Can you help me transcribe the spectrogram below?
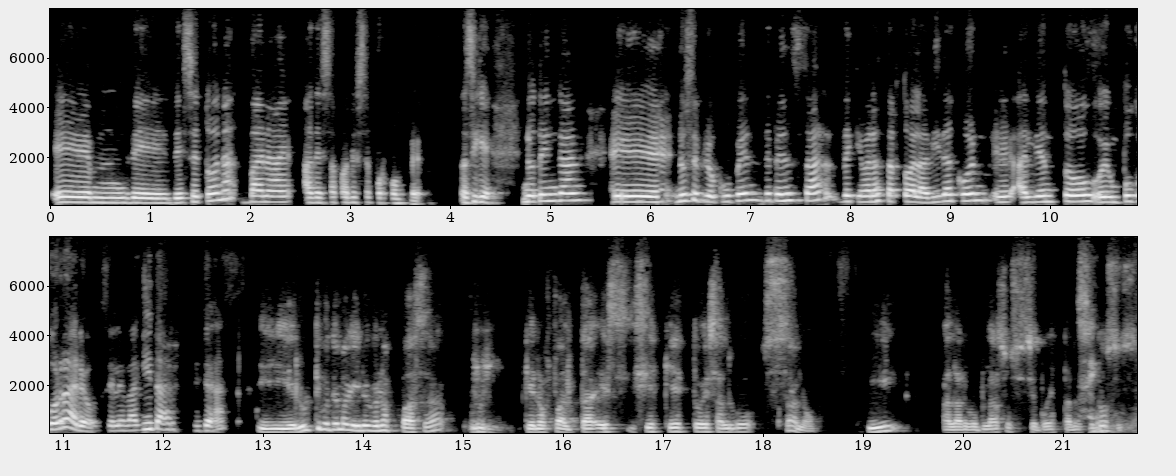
em, de, de, cetona van a desaparecer por completo. Así que no tengan, eh, no se preocupen de pensar de que van a estar toda la vida con eh, aliento eh, un poco raro, se les va a quitar, ¿ya? Y el último tema que creo que nos pasa, que nos falta, es si es que esto es algo sano y a largo plazo si se puede estar en cetosis.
